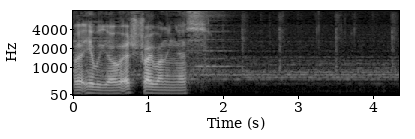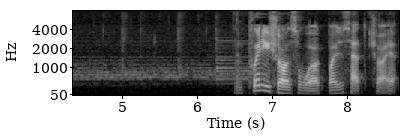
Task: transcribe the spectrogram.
But here we go. Let's try running this. I'm pretty sure this will work, but I just had to try it.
